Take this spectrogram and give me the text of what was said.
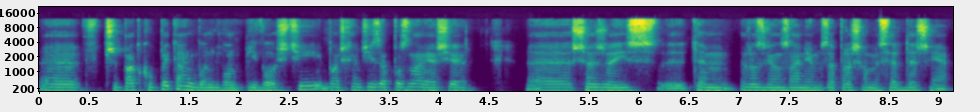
E, W przypadku pytań bądź wątpliwości, bądź chęci zapoznania się szerzej z y, tym rozwiązaniem, zapraszamy serdecznie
